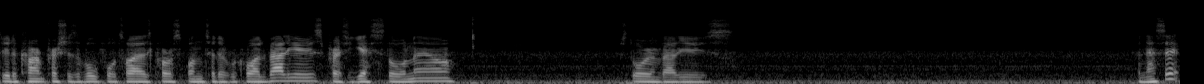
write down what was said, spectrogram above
Do the current pressures of all four tires correspond to the required values? Press yes store now. Storing values that's it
